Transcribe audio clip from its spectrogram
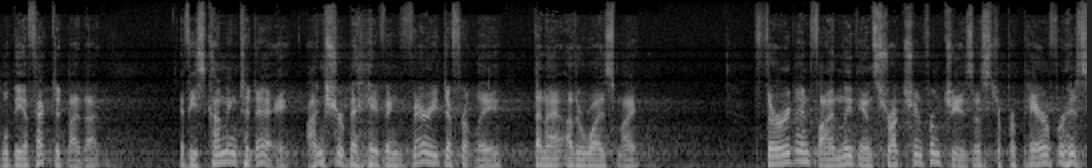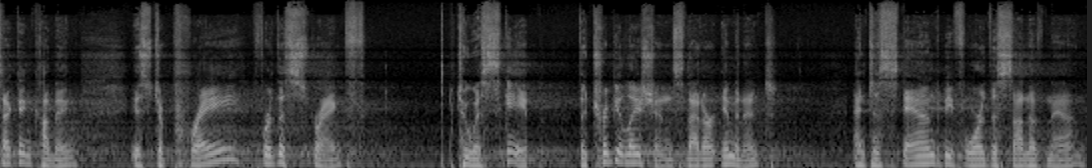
will be affected by that. If he's coming today, I'm sure behaving very differently than I otherwise might. Third and finally, the instruction from Jesus to prepare for his second coming is to pray for the strength to escape the tribulations that are imminent and to stand before the Son of Man.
